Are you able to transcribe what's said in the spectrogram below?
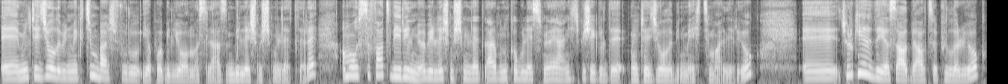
e, mülteci olabilmek için başvuru yapabiliyor olması lazım Birleşmiş Milletler'e. Ama o sıfat verilmiyor. Birleşmiş Milletler bunu kabul etmiyor. Yani hiçbir şekilde mülteci olabilme ihtimalleri yok. E, Türkiye'de de yasal bir altyapıları yok.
